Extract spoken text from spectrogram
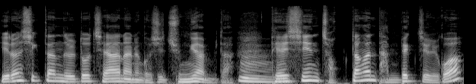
이런 식단들도 제한하는 것이 중요합니다. 음. 대신 적당한 단백질과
